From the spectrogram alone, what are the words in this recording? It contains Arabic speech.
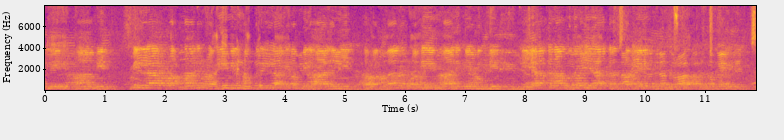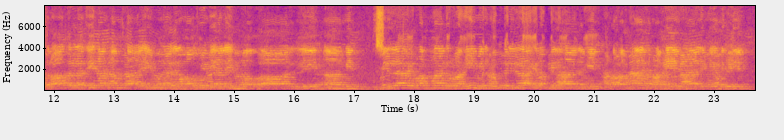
آمين. بسم الله الرحمن الرحيم. الحمد لله رب العالمين. الرحمن الرحيم. مالك يوم الدين. إياك نعبد وإياك نستعين. صراط الذين أنعمت عليهم غير المغضوب عليهم ولا الضالين. آمين. بسم الله الرحمن الرحيم. الحمد لله رب العالمين. الرحمن الرحيم. مالك يوم الدين.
